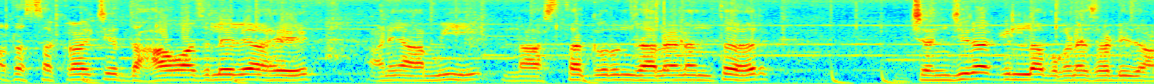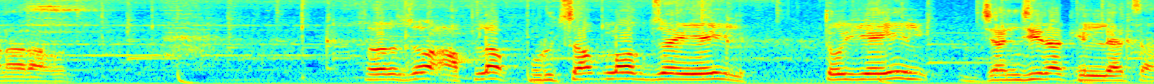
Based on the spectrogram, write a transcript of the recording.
आता सकाळचे दहा वाजलेले आहेत आणि आम्ही नाश्ता करून झाल्यानंतर जंजिरा किल्ला बघण्यासाठी जाणार आहोत. तर जो आपला पुढचा ब्लॉग जो येईल तो येईल जंजिरा किल्ल्याचा.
